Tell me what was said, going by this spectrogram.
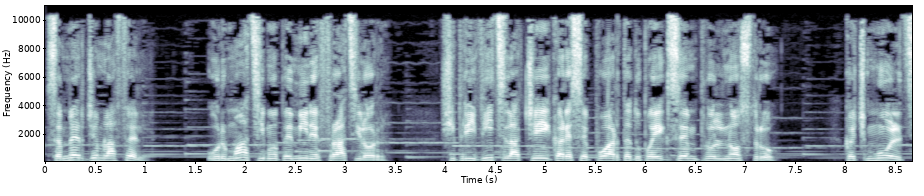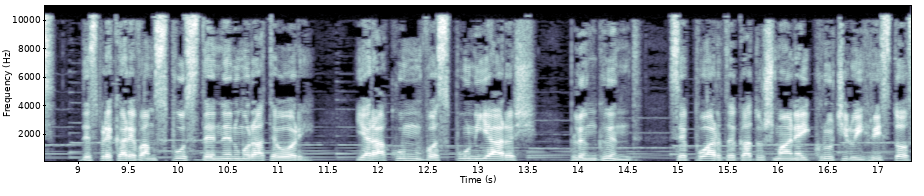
să mergem la fel. Urmați-mă pe mine, fraților, și priviți la cei care se poartă după exemplul nostru, căci mulți despre care v-am spus de nenumărate ori, iar acum vă spun iarăși, plângând, se poartă ca dușmani ai crucii lui Hristos.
